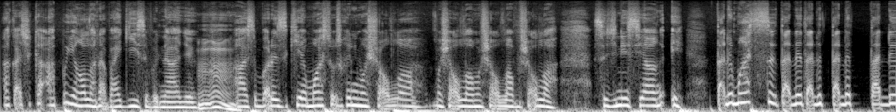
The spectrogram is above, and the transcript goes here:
Akak cakap apa yang Allah nak bagi sebenarnya. Mm-mm. Ha, sebab rezeki yang masuk sekarang ni Masya Allah. Masya Allah, Masya Allah, Masya Allah. Sejenis yang eh tak ada masa, tak ada, tak ada, tak ada, tak ada,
